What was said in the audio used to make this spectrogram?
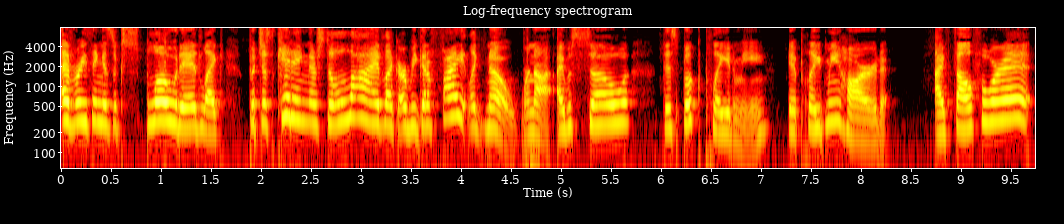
everything has exploded. Like, but just kidding, they're still alive. Like, are we gonna fight? Like, no, we're not. I was so. This book played me. It played me hard. I fell for it.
